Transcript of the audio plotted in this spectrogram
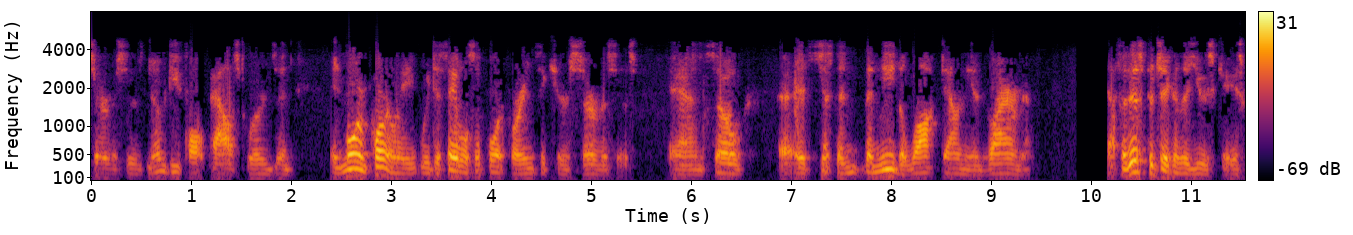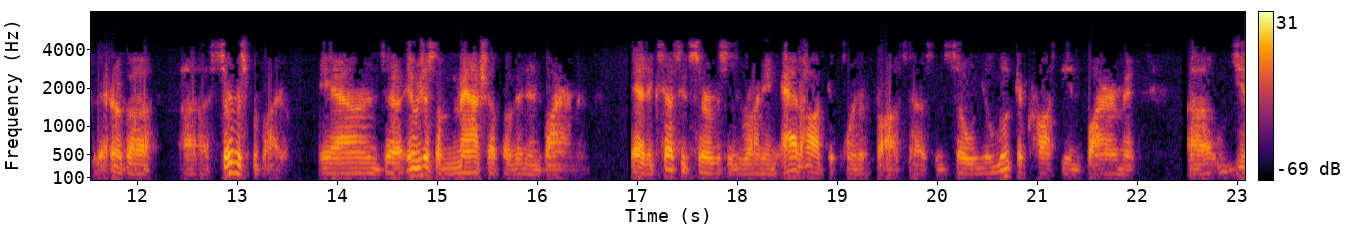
services, no default passwords, and, and more importantly, we disable support for insecure services. And so uh, it's just a, the need to lock down the environment. Now, for this particular use case, we have a, a service provider and uh, it was just a mashup of an environment. Had excessive services running, ad hoc deployment process, and so when you looked across the environment, uh, you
